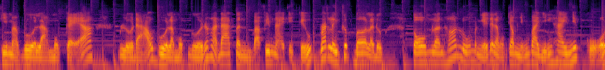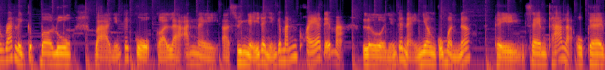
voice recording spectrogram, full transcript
khi mà vừa là một kẻ lừa đảo vừa là một người rất là đa tình và phim này thì kiểu Bradley Cooper là được tôn lên hết luôn mình nghĩ đây là một trong những vai diễn hay nhất của Bradley Cooper luôn. Và những cái cuộc gọi là anh này à, suy nghĩ ra những cái mánh khóe để mà lừa những cái nạn nhân của mình á thì xem khá là ok.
